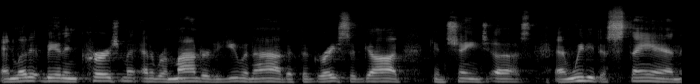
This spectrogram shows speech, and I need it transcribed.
and let it be an encouragement and a reminder to you and I that the grace of God can change us. And we need to stand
